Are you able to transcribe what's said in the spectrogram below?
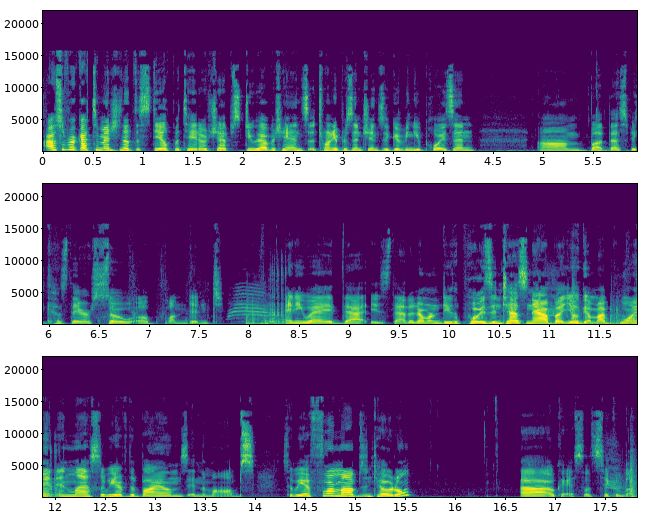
I also forgot to mention that the stale potato chips do have a chance, a 20% chance of giving you poison. Um, but that's because they are so abundant. Anyway, that is that. I don't want to do the poison test now, but you'll get my point. And lastly, we have the biomes and the mobs. So we have four mobs in total. Uh, okay, so let's take a look.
